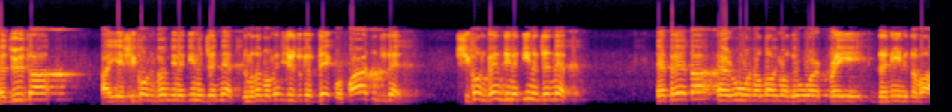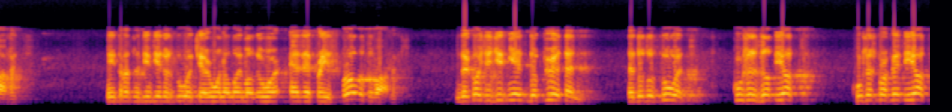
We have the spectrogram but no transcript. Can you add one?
E dyta, ai e shikon vendin e tij në xhenet, domethënë momentin që është duke vdekur, para të të vdesë, shikon vendin e tij në xhenet. E treta, e ruan Allahu i madhëruar prej dënimit të varrit. Në një transmetim tjetër thuhet që e ruan Allahu i madhëruar edhe prej sprovës së varrit. Ndërkohë që gjithë njerëzit do pyeten dhe do t'u thuhet kush është Zoti jot, kush është profeti jot,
